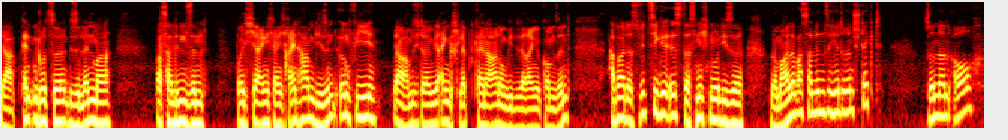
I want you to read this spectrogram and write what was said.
ja, Entengrütze, diese Lenma Wasserlinsen, wollte ich hier eigentlich gar nicht reinhaben. Die sind irgendwie, ja, haben sich da irgendwie eingeschleppt. Keine Ahnung, wie die da reingekommen sind. Aber das Witzige ist, dass nicht nur diese normale Wasserlinse hier drin steckt, sondern auch,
